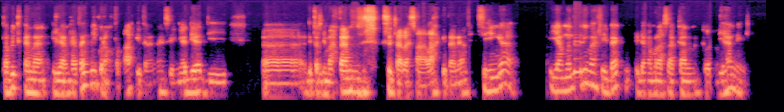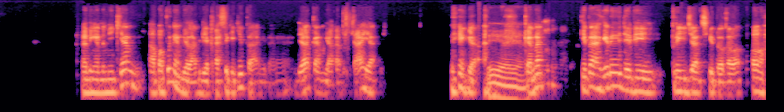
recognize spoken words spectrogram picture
tapi karena pilihan kata ini kurang tepat gitu kan, sehingga dia di eh, diterjemahkan secara salah gitu kan, sehingga yang menerima feedback tidak merasakan kelebihan nih. Nah dengan demikian apa pun yang dia dia kasih ke kita, gitu, kan, dia akan nggak akan percaya. Iya? Iya, iya. karena kita akhirnya jadi prejudge gitu kalau oh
